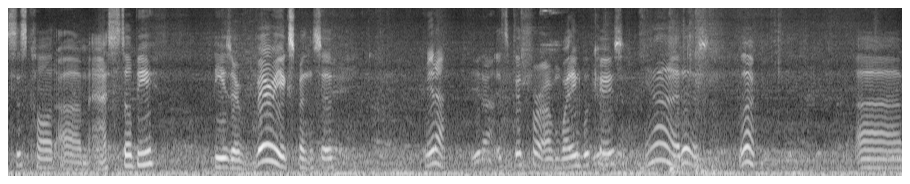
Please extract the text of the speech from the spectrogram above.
This is called um, Astilbe. These are very expensive. Mira, Mira. it's good for um, wedding bouquets. Yeah, it is. Look. Uh,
